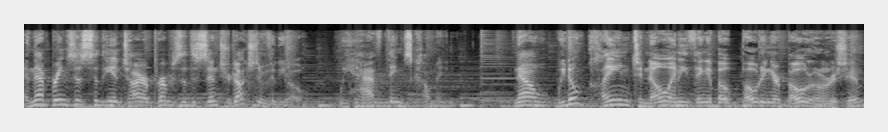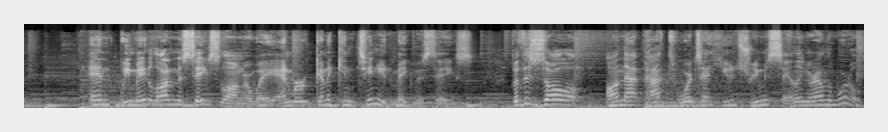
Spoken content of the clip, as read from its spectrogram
And that brings us to the entire purpose of this introduction video. We have things coming. Now, we don't claim to know anything about boating or boat ownership, and we made a lot of mistakes along our way, and we're gonna continue to make mistakes. But this is all on that path towards that huge dream of sailing around the world.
